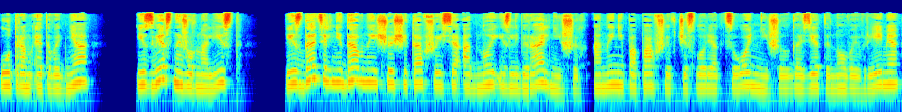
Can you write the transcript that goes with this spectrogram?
Утром этого дня известный журналист, издатель, недавно еще считавшийся одной из либеральнейших, а ныне попавший в число реакционнейших газеты «Новое время»,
